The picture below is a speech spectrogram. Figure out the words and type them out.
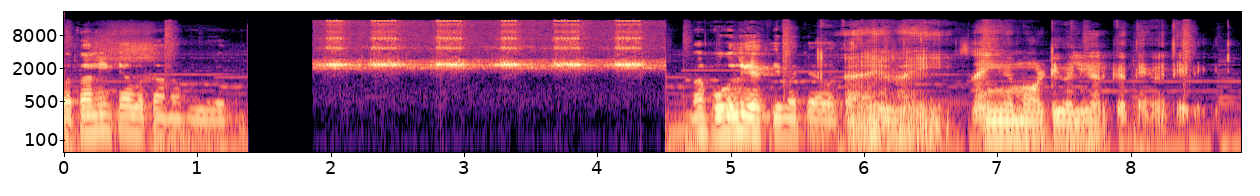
पता नहीं क्या बताना भूल गया था। मैं भूल गया कि मैं क्या बताया भाई, सही में मोटी वाली हरकतें हैं तेरी।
